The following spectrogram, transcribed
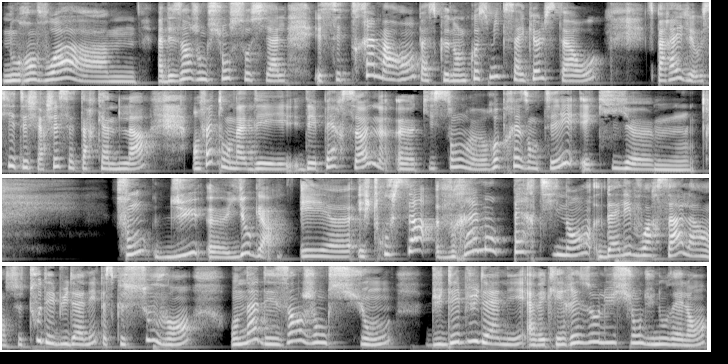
nous renvoie à, des injonctions sociales et c'est très marrant parce que dans le Cosmic Cycle Tarot c'est pareil, j'ai aussi été chercher cet arcane-là. En fait, on a des, des personnes euh, qui sont euh, représentées et qui euh, font du yoga. Et, et, je trouve ça vraiment pertinent d'aller voir ça là en ce tout début d'année parce que souvent on a des injonctions du début d'année avec les résolutions du nouvel an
